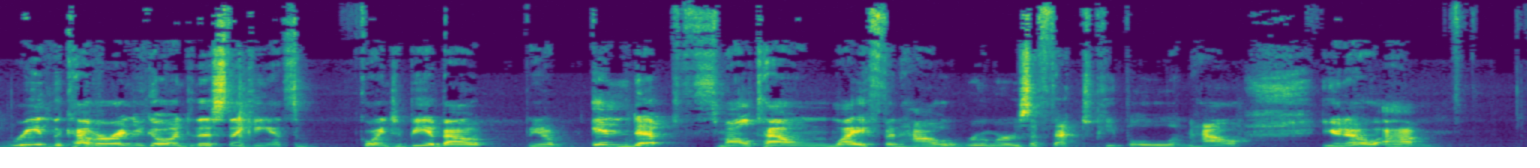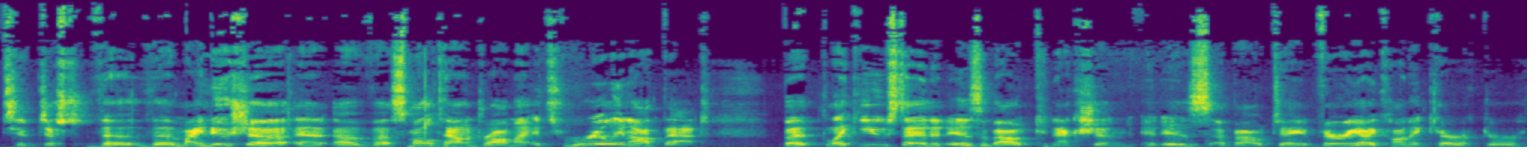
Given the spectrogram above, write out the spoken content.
read the cover and you go into this thinking it's going to be about you know in depth small town life and how rumors affect people and how you know um, just the the minutia of a small town drama. It's really not that. But like you said, it is about connection. It is about a very iconic character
